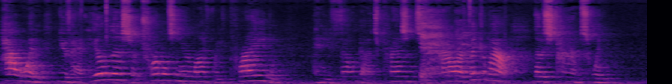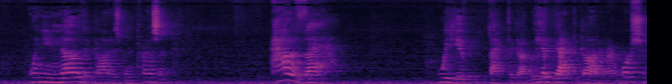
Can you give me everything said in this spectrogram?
how when you've had illness or troubles in your life, we've prayed and, and you felt God's presence and power. Think about those times when, when you know that God has been present. Out of that, we give back to God. We give back to God in our worship.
